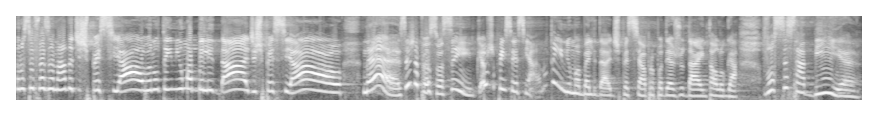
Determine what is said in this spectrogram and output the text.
Eu não sei fazer nada de especial. Eu não tenho nenhuma habilidade especial. Né? Você já pensou assim? Porque eu já pensei assim: ah, eu não tenho nenhuma habilidade especial para poder ajudar em tal lugar. Você sabia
